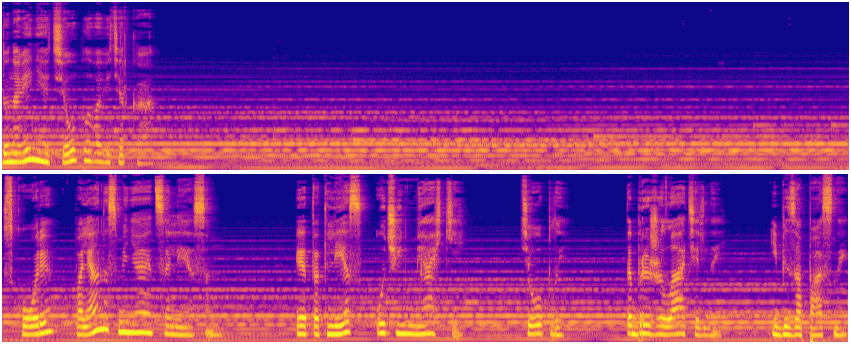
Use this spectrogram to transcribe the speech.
дуновение теплого ветерка. Вскоре поляна сменяется лесом. Этот лес очень мягкий, теплый, доброжелательный и безопасный.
